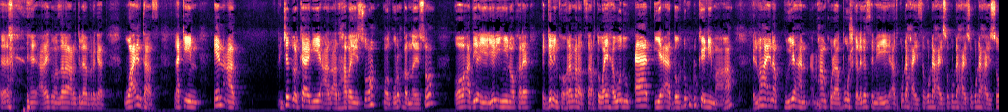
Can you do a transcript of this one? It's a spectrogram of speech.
calaykum asalaam waraxmatullahi wabarakaatu waa intaas laakiin in aad jadwalkaagii aad aad habayso ood qurux badnayso oo haddii ay yaryar yihiin oo kale gelinka hore maraad saarto waayo hawadu aad iyo aad ba dhulku dhulkeennii ma aha ilmaha ina guryahan maxaan ku buushka laga sameeyey aad ku dhexayso ku dhexayso ku dhexayso ku dhexayso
